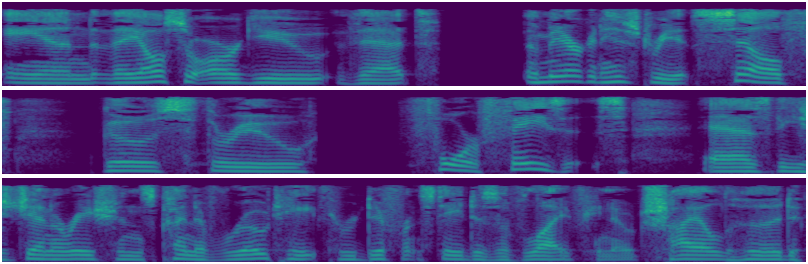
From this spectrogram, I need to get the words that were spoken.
And they also argue that American history itself goes through four phases as these generations kind of rotate through different stages of life, you know, childhood,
